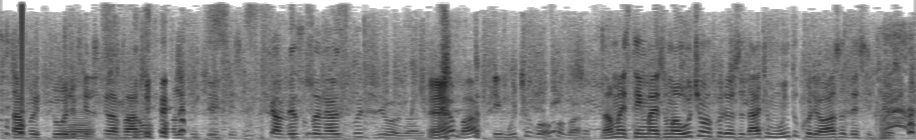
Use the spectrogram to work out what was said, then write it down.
Onde tava o estúdio É. que eles gravaram o. A cabeça do Daniel explodiu agora. É, bah, fiquei muito louco agora. Não, mas tem mais uma última curiosidade muito curiosa desse disco.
